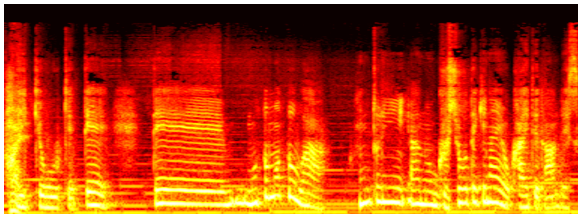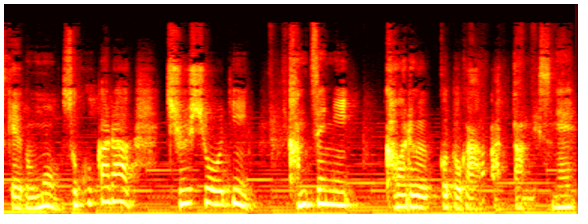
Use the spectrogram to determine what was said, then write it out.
はい影響を受けて、でもともとは本当にあの具象的な絵を描いてたんですけれどもそこから抽象に完全に変わることがあったんですね。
